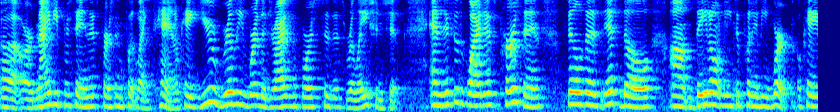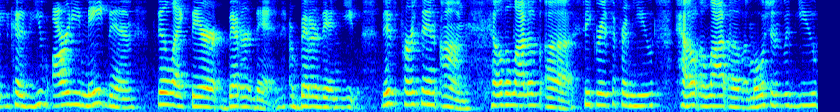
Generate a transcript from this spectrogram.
uh, or 90% in this person put like 10. Okay, you really were the driving force to this relationship. And this is why this person feels as if though um, they don't need to put any work. Okay, because you've already made them feel like they're better than or better than you. This person um, held a lot of uh, secrets from you, held a lot of emotions with you,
